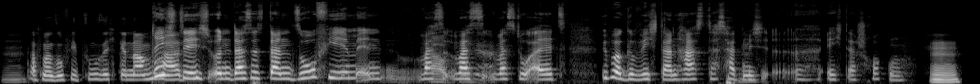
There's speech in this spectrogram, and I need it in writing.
Mhm. Dass man so viel zu sich genommen richtig, hat. Richtig, und das ist dann so viel, was, ah, okay. was, was du als Übergewicht dann hast, das hat mhm. mich äh, echt erschrocken. Mhm.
